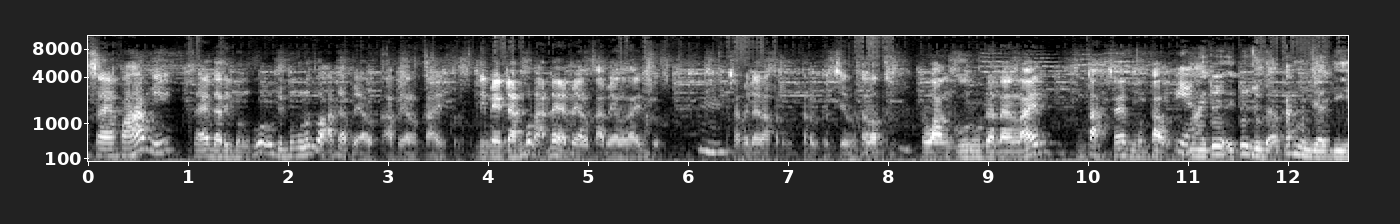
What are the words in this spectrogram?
saya pahami, saya dari Bengkulu, di Bengkulu itu ada BLK BLK itu. Di Medan pun ada ya BLK BLK itu Hmm. sampai daerah ter- terkecil. Kalau ruang guru dan lain-lain, entah saya belum tahu. Iya. Nah itu itu juga kan menjadi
